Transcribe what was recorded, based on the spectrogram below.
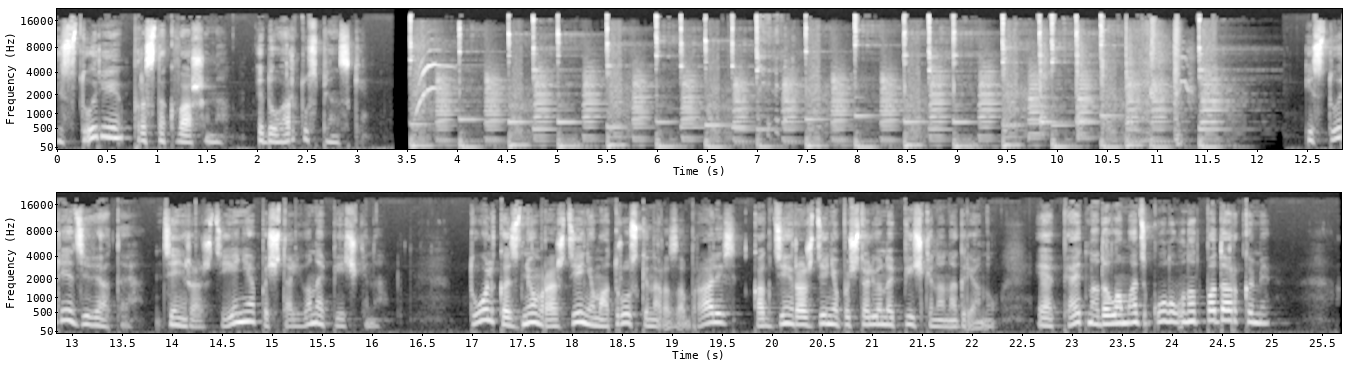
Истории Простоквашина. Эдуард Успенский. История девятая. День рождения почтальона Печкина. Только с днем рождения Матроскина разобрались, как день рождения почтальона Печкина нагрянул. И опять надо ломать голову над подарками.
